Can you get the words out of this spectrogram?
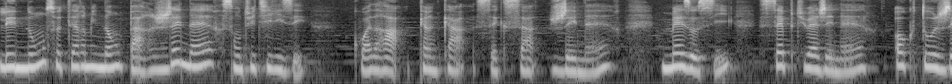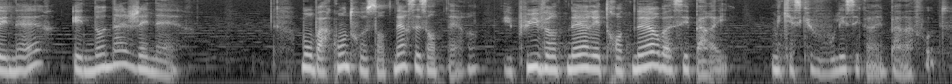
les noms se terminant par génère sont utilisés. Quadra, quinca, sexa, génère, mais aussi septuagénaire, octogénaire et nonagénaire. Bon, par contre, centenaire, c'est centenaire. hein. Et puis vingtenaire et trentenaire, bah, c'est pareil. Mais qu'est-ce que vous voulez, c'est quand même pas ma faute.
